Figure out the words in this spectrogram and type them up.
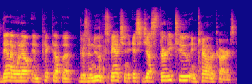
then I went out and picked up a, there's a new expansion, it's just 32 encounter cards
